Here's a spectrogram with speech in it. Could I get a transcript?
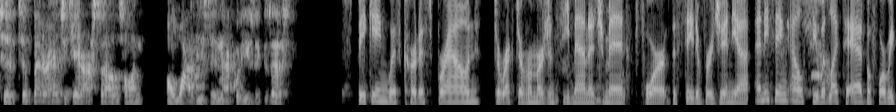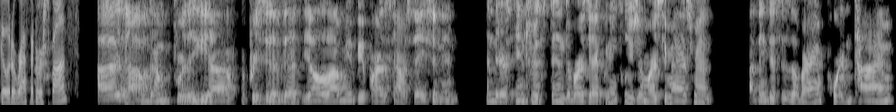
to to better educate ourselves on on why these inequities exist. Speaking with Curtis Brown, Director of Emergency Management for the state of Virginia. Anything else you would like to add before we go to rapid response? Uh, no, I'm really uh, appreciative that y'all allowed me to be a part of this conversation and and there's interest in diversity, equity, inclusion, emergency management, I think this is a very important time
